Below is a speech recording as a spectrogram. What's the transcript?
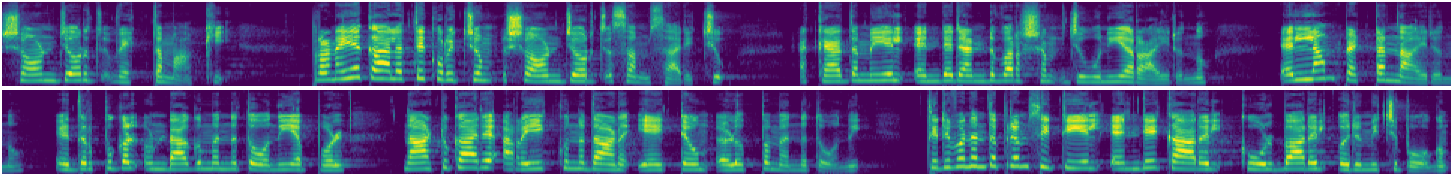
ഷോൺ ജോർജ് വ്യക്തമാക്കി. പ്രണയകാലത്തെക്കുറിച്ചും ഷോൺ ജോർജ് സംസാരിച്ചു. അക്കാദമിയിൽ എന്റെ രണ്ട് വർഷം ജൂനിയറായിരുന്നു എല്ലാം പെട്ടെന്നായിരുന്നു. എതിർപ്പുകൾ ഉണ്ടാകുമെന്ന് തോന്നിയപ്പോൾ നാട്ടുകാരെ അറിയിക്കുന്നതാണ് ഏറ്റവും എളുപ്പമെന്ന് തോന്നി. തിരുവനന്തപുരം സിറ്റിയിൽ എന്റെ കാറിൽ കൂൾബാറിൽ ഒരുമിച്ച് പോകും.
